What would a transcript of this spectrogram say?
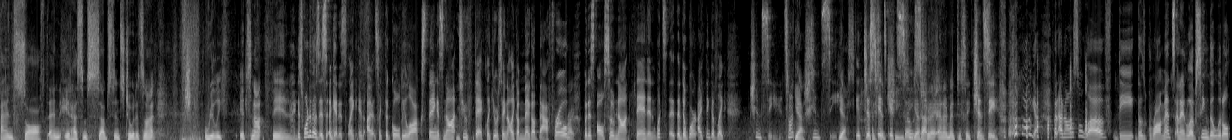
and soft and it has some substance to it. It's not really it's not thin. It's one of those. It's again. It's like it's, uh, it's like the Goldilocks thing. It's not too thick, like you were saying, not like a mega bathrobe, Right. but it's also not thin. And what's the, the word I think of like chintzy? It's not Yes. chintzy. Yes. It just I it's it's so yesterday sub- and I meant to say chintzy. chintzy. oh yeah, but and I also love the those grommets, and I love seeing the little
